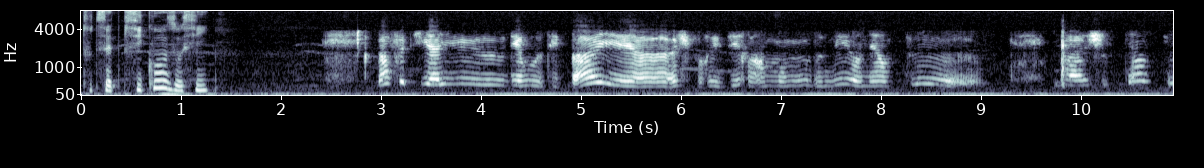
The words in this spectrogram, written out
toute cette psychose aussi? Ben, en fait, il y a eu des hauts, des bas et euh, je pourrais dire à un moment donné, on est un peu, ben, j'étais un peu,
